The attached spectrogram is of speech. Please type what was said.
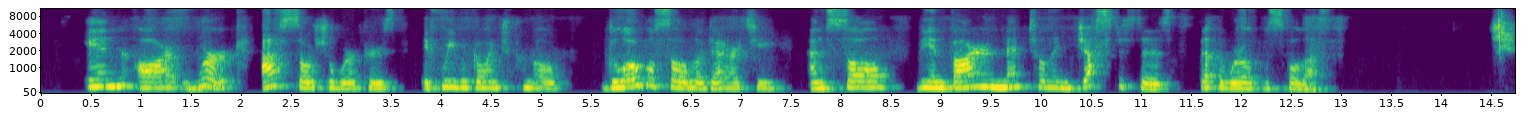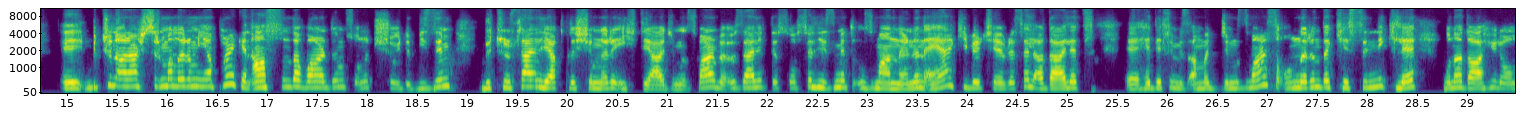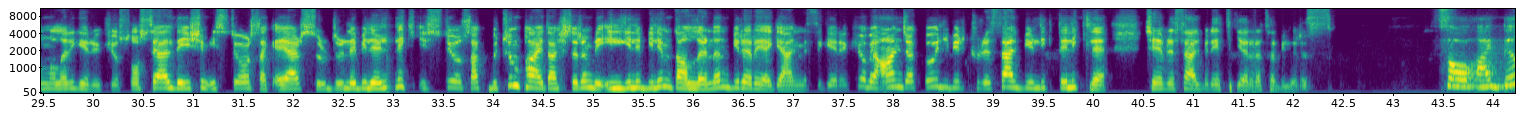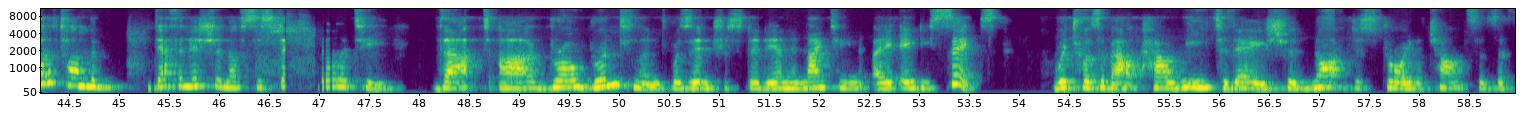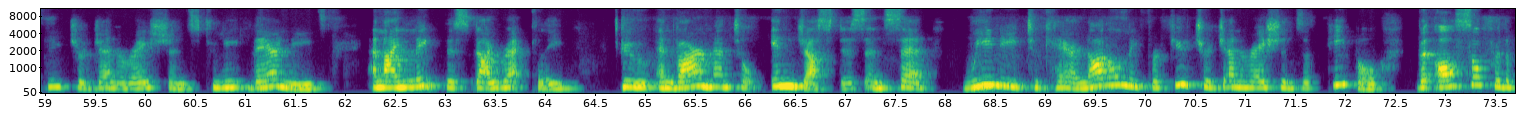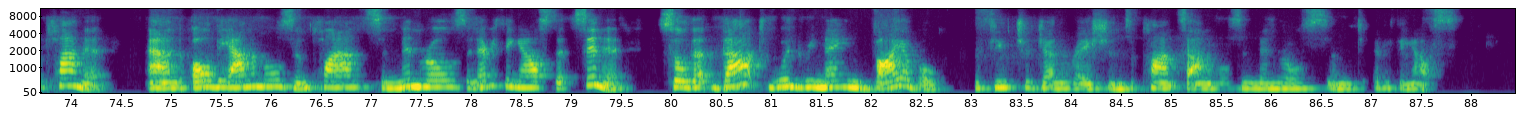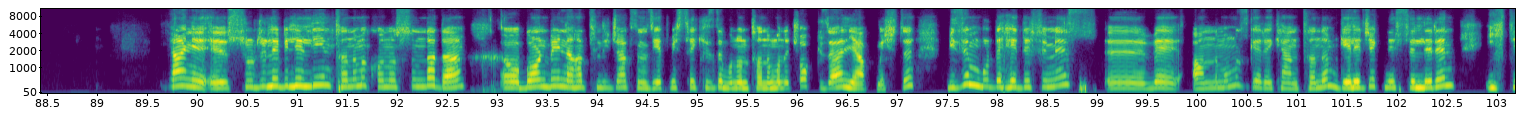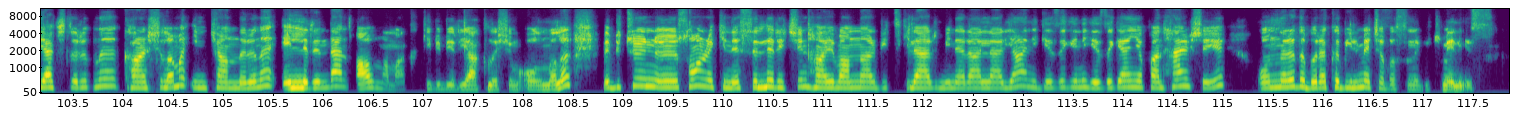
in our work as social workers if we were going to promote global solidarity and solve the environmental injustices that the world was full of. Bütün araştırmalarımı yaparken aslında vardığım sonuç şuydu. Bizim bütünsel yaklaşımlara ihtiyacımız var ve özellikle sosyal hizmet uzmanlarının eğer ki bir çevresel adalet hedefimiz, amacımız varsa onların da kesinlikle buna dahil olmaları gerekiyor. Sosyal değişim istiyorsak, eğer sürdürülebilirlik istiyorsak bütün paydaşların ve ilgili bilim dallarının bir araya gelmesi gerekiyor ve ancak böyle bir küresel birliktelikle çevresel bir etki yaratabiliriz. So I built on the definition of sustainability that uh, Gro Brundtland was interested in in 1986, which was about how we today should not destroy the chances of future generations to meet their needs. And I linked this directly to environmental injustice and said, we need to care not only for future generations of people, but also for the planet and all the animals and plants and minerals and everything else that's in it so that that would remain viable for future generations of plants, animals, and minerals and everything else. Yani e, sürdürülebilirliğin tanımı konusunda da e, Bornberg'ini hatırlayacaksınız 78'de bunun tanımını çok güzel yapmıştı. Bizim burada hedefimiz e, ve anlamamız gereken tanım gelecek nesillerin ihtiyaçlarını karşılama imkanlarını ellerinden almamak gibi bir yaklaşım olmalı ve bütün e, sonraki nesiller için hayvanlar, bitkiler, mineraller yani gezegeni gezegen yapan her şeyi onlara da bırakabilme çabasını gütmeliyiz.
